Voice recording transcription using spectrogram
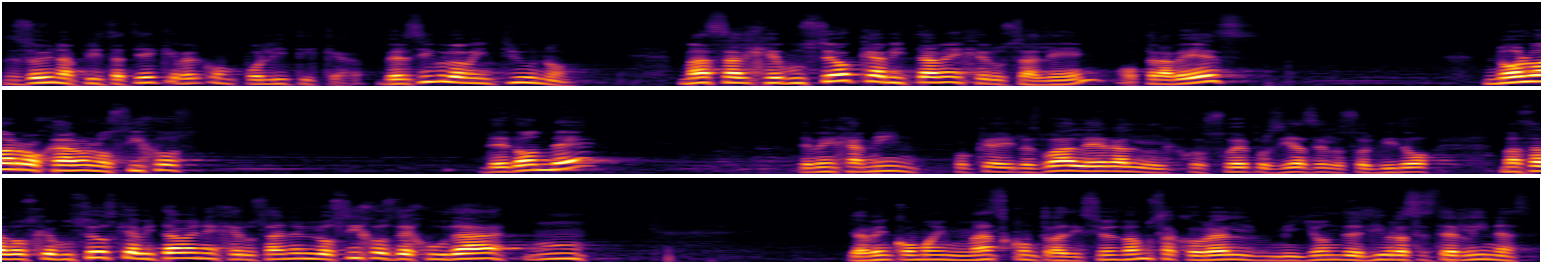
Les doy una pista, tiene que ver con política. Versículo 21. Mas al Jebuseo que habitaba en Jerusalén, otra vez, no lo arrojaron los hijos. ¿De dónde? De Benjamín. Ok, les voy a leer al Josué por si ya se los olvidó. Mas a los jebuseos que habitaban en Jerusalén, los hijos de Judá. Mm, ya ven cómo hay más contradicciones. Vamos a cobrar el millón de libras esterlinas.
